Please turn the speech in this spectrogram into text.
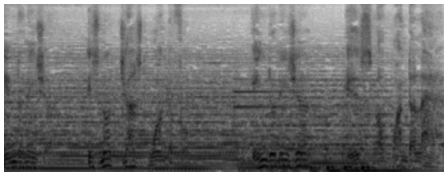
Indonesia is not just wonderful. Indonesia is a wonderland.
